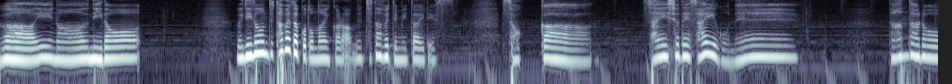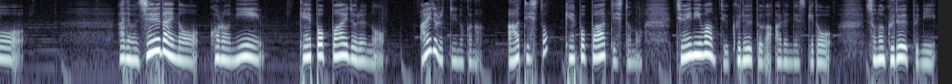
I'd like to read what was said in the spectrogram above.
うわーいいなーウニ丼。ウニ丼って食べたことないからめっちゃ食べてみたいです。そっか。最初で最後ね。なんだろう。あでも10代の頃に K-POP アイドルのアイドルっていうのかな？アーティスト？K-POP アーティストの21っていうグループがあるんですけどそのグループに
